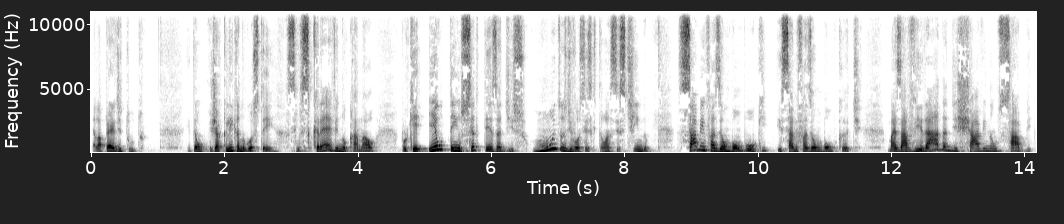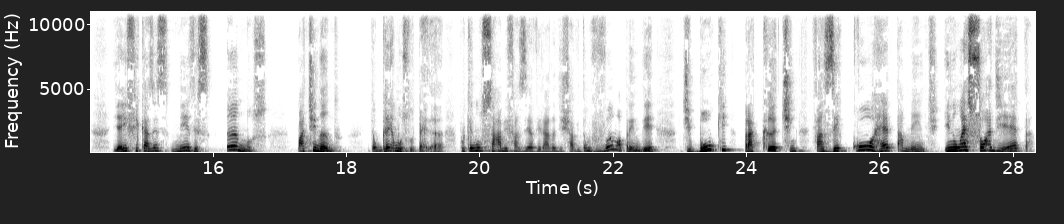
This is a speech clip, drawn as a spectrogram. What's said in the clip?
ela perde tudo. Então já clica no gostei, se inscreve no canal, porque eu tenho certeza disso. Muitos de vocês que estão assistindo sabem fazer um bom book e sabem fazer um bom cut, mas a virada de chave não sabe. E aí fica às vezes meses, anos patinando. Então ganha músculo, porque não sabe fazer a virada de chave. Então vamos aprender de bulk para cutting, fazer corretamente. E não é só a dieta.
